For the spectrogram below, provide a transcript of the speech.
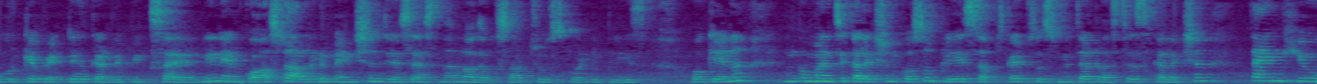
ఊరికే పెట్టేకండి ఫిక్స్ అయ్యండి. నేను కాస్ట్ ఆల్రెడీ మెన్షన్ చేసేస్తున్నాను. అది ఒకసారి చూసుకోండి ప్లీజ్ ఓకేనా ఇంకా మంచి కలెక్షన్ కోసం please subscribe Susmita dresses collection thank you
